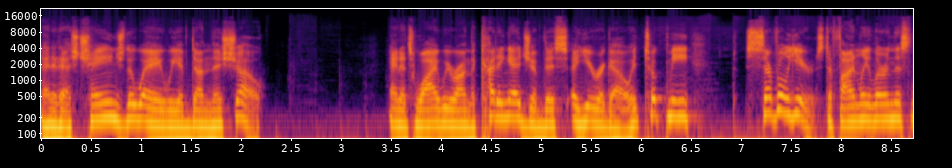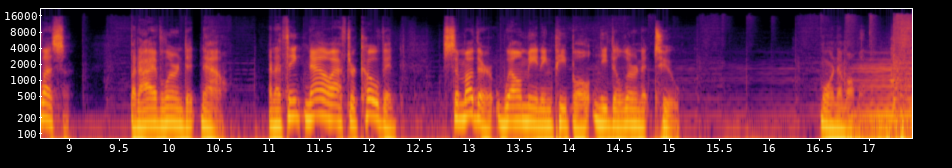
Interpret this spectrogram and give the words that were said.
And it has changed the way we have done this show. And it's why we were on the cutting edge of this a year ago. It took me several years to finally learn this lesson, but I have learned it now. And I think now, after COVID, some other well meaning people need to learn it too. More in a moment.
